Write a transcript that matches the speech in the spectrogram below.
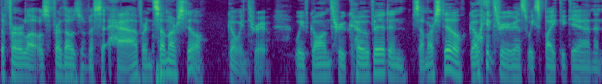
the furloughs for those of us that have, and some are still going through. We've gone through COVID, and some are still going through as we spike again, and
